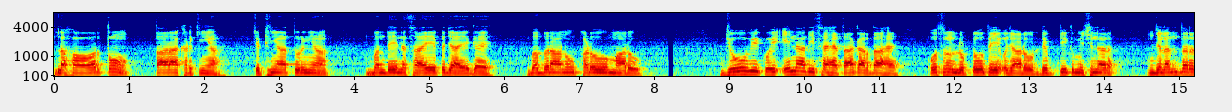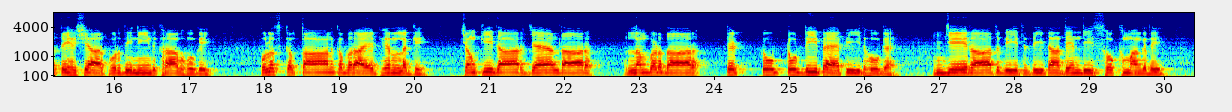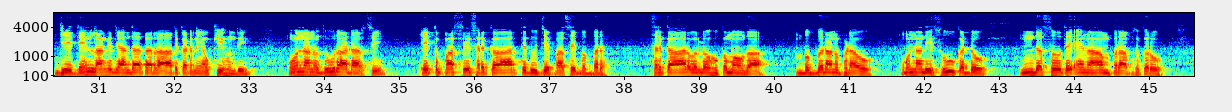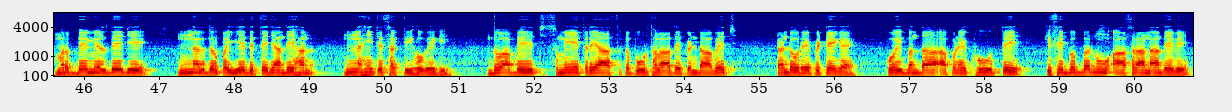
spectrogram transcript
ਲਾਹੌਰ ਤੋਂ ਤਾਰਾਂ ਖੜਕੀਆਂ, ਚਿੱਠੀਆਂ ਤੁਰੀਆਂ, ਬੰਦੇ ਨਸਾਏ ਭਜਾਏ ਗਏ, ਬੱਬਰਾਂ ਨੂੰ ਫੜੋ ਮਾਰੋ। ਜੋ ਵੀ ਕੋਈ ਇਹਨਾਂ ਦੀ ਸਹਾਇਤਾ ਕਰਦਾ ਹੈ, ਉਸ ਨੂੰ ਲੁੱਟੋ ਤੇ ਉਜਾੜੋ। ਡਿਪਟੀ ਕਮਿਸ਼ਨਰ ਜਲੰਧਰ ਤੇ ਹੁਸ਼ਿਆਰਪੁਰ ਦੀ ਨੀਂਦ ਖਰਾਬ ਹੋ ਗਈ। ਪੁਲਿਸ ਕਪਤਾਨ ਘਬਰਾਏ ਫਿਰਨ ਲੱਗੇ। ਚੌਕੀਦਾਰ, ਜੈਲਦਾਰ, ਲੰਬੜਦਾਰ ਤੇ ਟੋ, ਟੋਡੀ ਭੈ ਭੀਤ ਹੋ ਗਏ। ਜੇ ਰਾਤ ਬੀਤਦੀ ਤਾਂ ਦਿਨ ਦੀ ਸੁੱਖ ਮੰਗਦੇ। ਜੇ ਦਿਨ ਲੰਘ ਜਾਂਦਾ ਤਾਂ ਰਾਤ ਕੱਟਣੀ ਔਖੀ ਹੁੰਦੀ। ਉਹਨਾਂ ਨੂੰ ਦੂਰਾ ਡਰ ਸੀ। ਇੱਕ ਪਾਸੇ ਸਰਕਾਰ ਤੇ ਦੂਜੇ ਪਾਸੇ ਬੱਬਰ। ਸਰਕਾਰ ਵੱਲੋਂ ਹੁਕਮ ਆਉਂਦਾ, ਬੱਬਰਾਂ ਨੂੰ ਫੜਾਓ, ਉਹਨਾਂ ਦੀ ਸੂਹ ਕੱਢੋ, ਦੱਸੋ ਤੇ ਇਨਾਮ ਪ੍ਰਾਪਤ ਕਰੋ। ਮੁਰੱਬੇ ਮਿਲਦੇ ਜੇ ਨਗਦ ਰੁਪਈਏ ਦਿੱਤੇ ਜਾਂਦੇ ਹਨ, ਨਹੀਂ ਤੇ ਸਖਤੀ ਹੋਵੇਗੀ। ਦੁਆਬੇ 'ਚ ਸਮੇਤ ਰਿਆਸਤ ਕਪੂਰਥਲਾ ਦੇ ਪਿੰਡਾਂ ਵਿੱਚ ਢੰਡੋਰੇ ਪਿੱਟੇ ਗਏ। ਕੋਈ ਬੰਦਾ ਆਪਣੇ ਖੂਹ ਉੱਤੇ ਕਿਸੇ ਬੱਬਰ ਨੂੰ ਆਸਰਾ ਨਾ ਦੇਵੇ।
